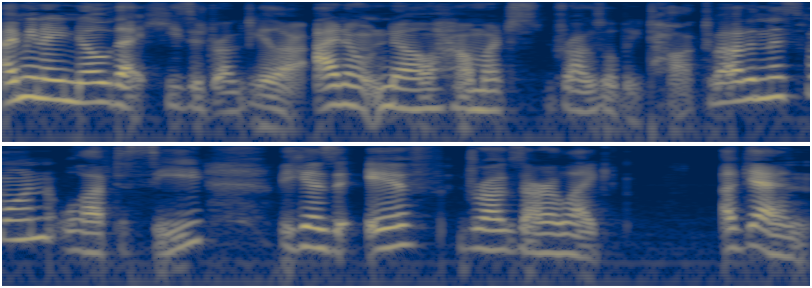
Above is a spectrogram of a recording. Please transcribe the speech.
I mean, I know that he's a drug dealer. I don't know how much drugs will be talked about in this one. We'll have to see. Because if drugs are like again,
